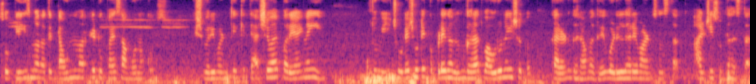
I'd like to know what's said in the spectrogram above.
सो प्लीज मला ते डाऊन मार्केट उपाय सांगू नकोस. ईश्वरी म्हणते की त्याशिवाय पर्याय नाही आहे तुम्ही छोटे छोटे कपडे घालून घरात वावरू नाही शकत कारण घरामध्ये वडीलधारे माणसं असतात आजीसुद्धा असतात.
